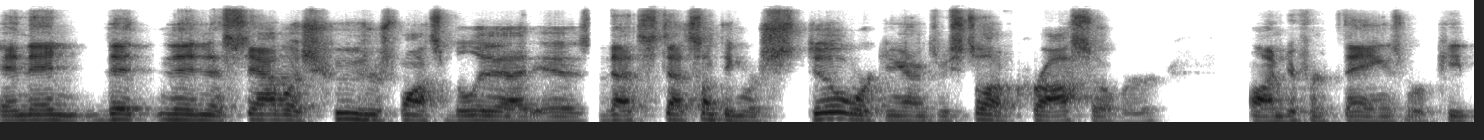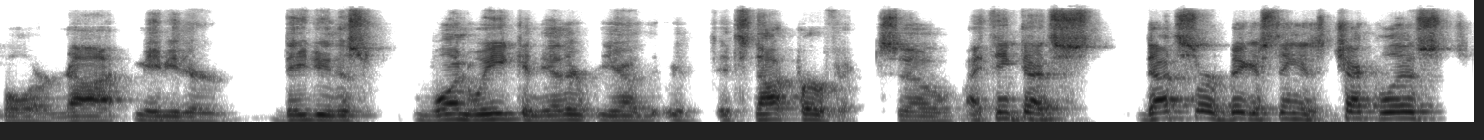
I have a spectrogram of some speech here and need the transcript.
and then that, then establish whose responsibility that is. That's that's something we're still working on because we still have crossover on different things where people are not maybe they're they do this one week and the other you know it, it's not perfect. So I think that's that's our biggest thing is checklist.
